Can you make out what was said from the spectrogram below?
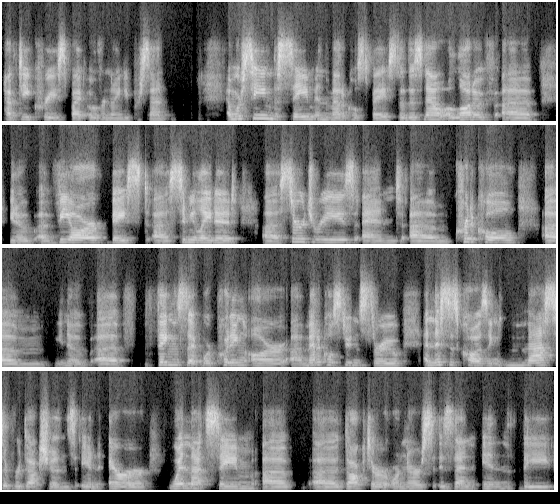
have decreased by over 90%. And we're seeing the same in the medical space. So there's now a lot of, uh, you know, VR-based uh, simulated uh, surgeries and um, critical, um, you know, uh, things that we're putting our uh, medical students through. And this is causing massive reductions in error when that same uh, doctor or nurse is then in the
